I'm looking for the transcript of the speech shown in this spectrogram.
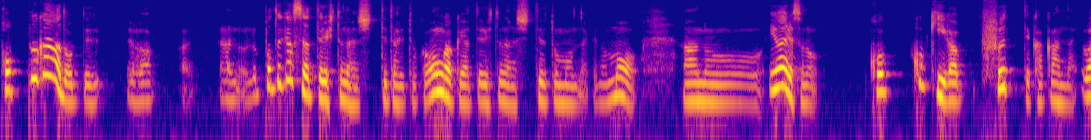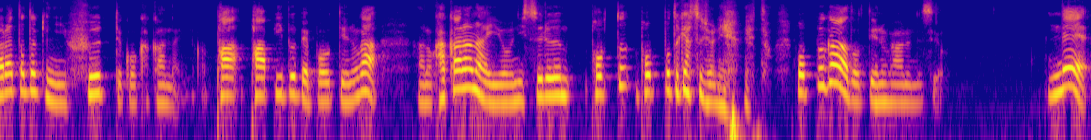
ポップガードって、あの、ポッドキャストやってる人なら知ってたりとか、音楽やってる人なら知ってると思うんだけども、あの、いわゆるその、こ呼吸がふってかかんない。笑った時にふってこうかかんない。パ、パーピープペポっていうのが、あの、かからないようにする、ポッド、ポッポッドキャスト上に、えっと、ポップガードっていうのがあるんですよ。で、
